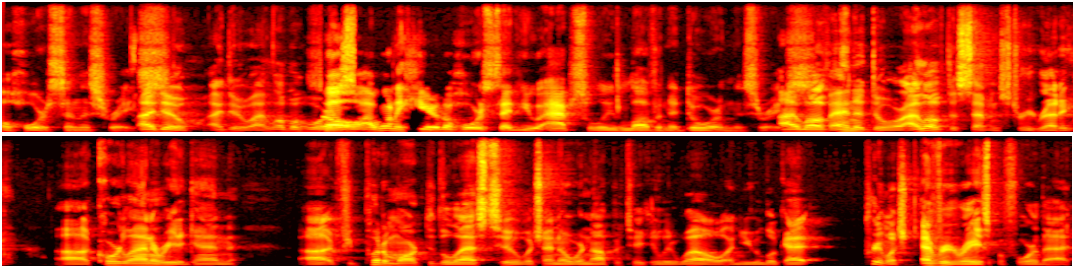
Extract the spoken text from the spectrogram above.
a horse in this race. I do. I do. I love a horse. So I want to hear the horse that you absolutely love and adore in this race. I love and adore. I love the 7th Street Ready. Uh, Corey Lanerie again. Uh, if you put a mark to the last two, which I know were not particularly well, and you look at pretty much every race before that,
